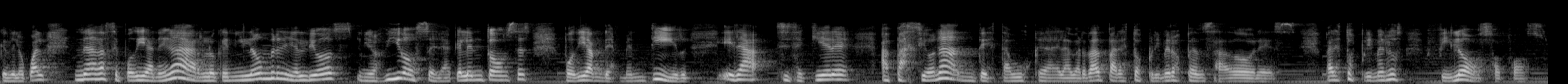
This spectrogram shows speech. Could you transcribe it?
que, de lo cual nada se podía negar, lo que ni el hombre ni el dios ni los dioses de aquel entonces podían desmentir. Era, si se quiere, apasionante esta búsqueda de la verdad para estos primeros pensadores, para estos primeros filósofos.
